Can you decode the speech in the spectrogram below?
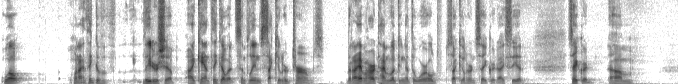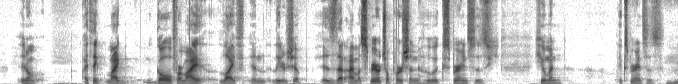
Well when i think of leadership i can't think of it simply in secular terms but i have a hard time looking at the world secular and sacred. I see it sacred. Um, you know i think my goal for my life in leadership is that I'm a spiritual person who experiences human experiences. Mm-hmm.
